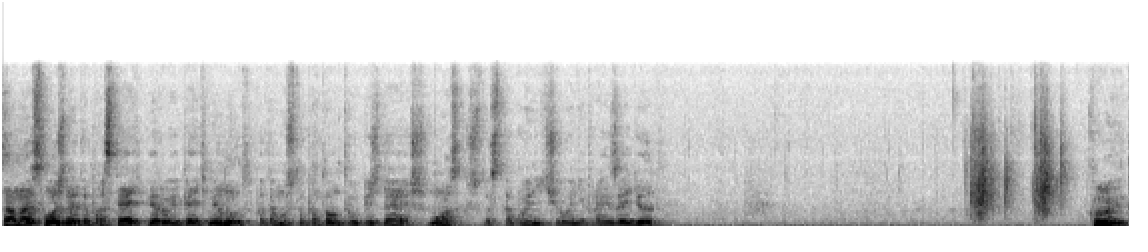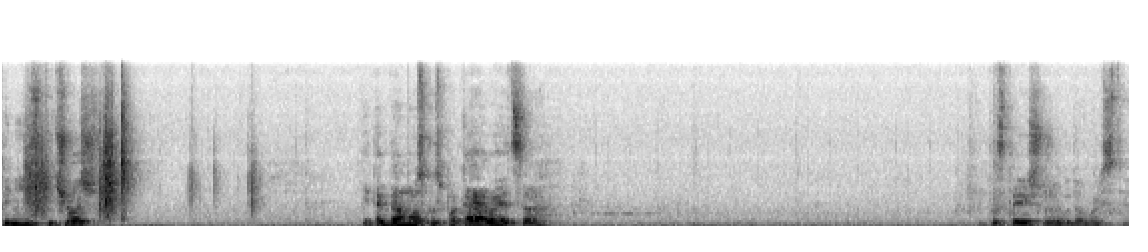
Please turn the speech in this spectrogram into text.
Самое сложное это простоять первые пять минут, потому что потом ты убеждаешь мозг, что с тобой ничего не произойдет. Кровью ты не истечешь. И тогда мозг успокаивается. И ты стоишь уже в удовольствии.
